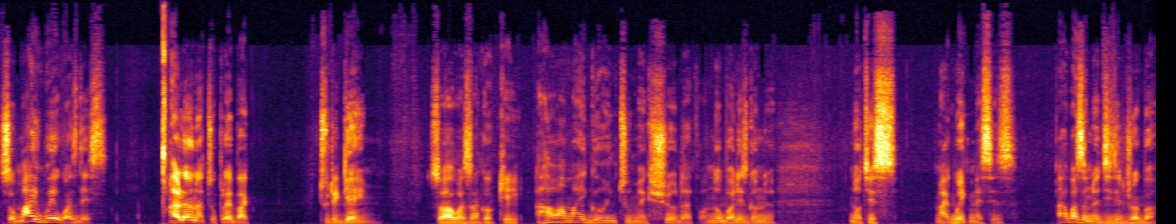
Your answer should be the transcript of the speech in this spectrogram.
So my way was this. I learned how to play back to the game. So I was like, okay, how am I going to make sure that nobody's going to notice my weaknesses? I wasn't a Didier Drogba.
